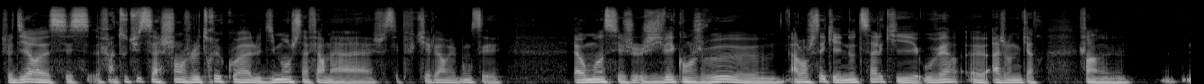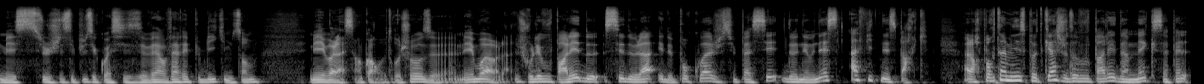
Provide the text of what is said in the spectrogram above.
Je veux dire, c'est, enfin, tout de suite, ça change le truc, quoi. Le dimanche, ça ferme à je sais plus quelle heure, mais bon, c'est. Là, au moins, c'est, j'y vais quand je veux. Euh. Alors, je sais qu'il y a une autre salle qui est ouverte euh, à H24. Enfin, euh, mais je sais plus c'est quoi, c'est vers, vers République, il me semble. Mais voilà, c'est encore autre chose. Mais voilà, je voulais vous parler de ces deux-là et de pourquoi je suis passé de Néoness à Fitness Park. Alors pour terminer ce podcast, je voudrais vous parler d'un mec qui s'appelle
